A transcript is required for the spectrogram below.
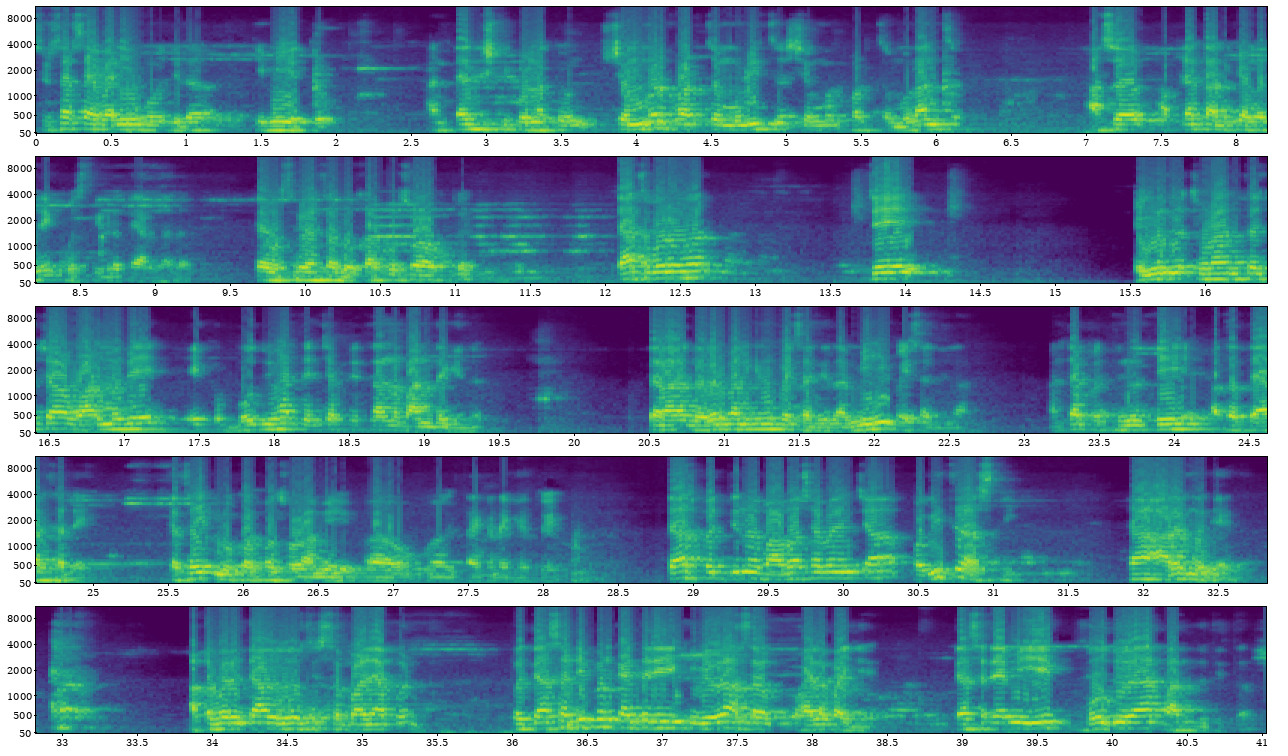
शिरसाट साहेबांनी हो दिलं की मी येतो. आणि त्या दृष्टिकोनातून शंभर फॉटचं मुलीचं शंभर फॉटचं मुलांचं असं आपल्या तालुक्यामध्ये एक वस्तीकडे तयार झालं. त्या वसतिगृहाचा लोकार्पण सोहळा होतोय. त्याचबरोबर जे यमुनेंद्र थोरांच्या वार्डमध्ये एक बोधविहार त्यांच्या प्रयत्नानं बांधलं गेलं त्याला नगरपालिकेने पैसा दिला मीही पैसा दिला. आणि त्या पद्धतीनं ते आता तयार झालंय त्याचा एक लोकार्पण सोहळा आम्ही अं, त्याकडे घेतोय. त्याच पद्धतीनं बाबासाहेबांच्या पवित्र असती ह्या आरगमध्ये आहेत. आतापर्यंत त्या व्यवस्थित सांभाळल्या आपण पण त्यासाठी पण काहीतरी एक वेगळा असा व्हायला पाहिजे. त्यासाठी आम्ही एक बौद्ध विहार बांधलं तिथं.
